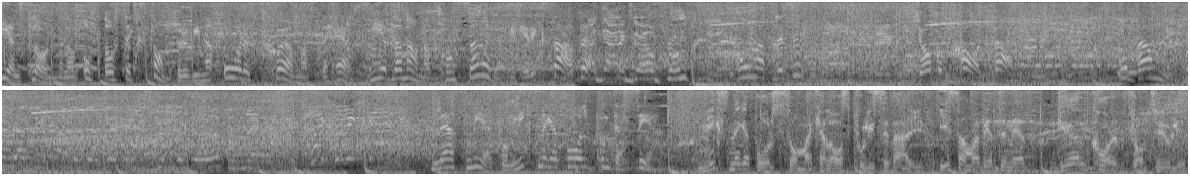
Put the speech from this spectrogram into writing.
helslag mellan 8 och 16 för att vinna årets skönaste helg med bland annat konserter med Erik Saade, Thomas Ledin, Jakob Karlberg och Danny. Läs mer på mixmegapol.se. Mix Megapols sommarkalas på Liseberg i samarbete med Göl Korv från Tulip,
